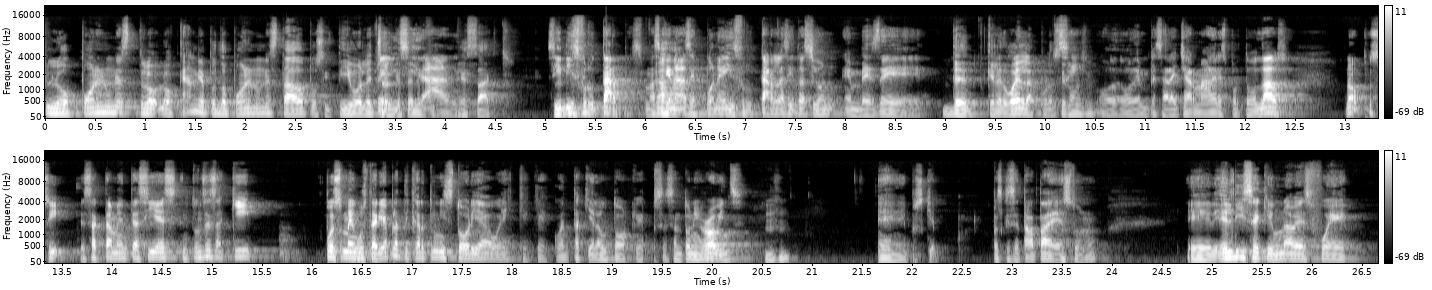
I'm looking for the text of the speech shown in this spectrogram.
lo pone en un, lo, lo, cambia, pues lo pone en un estado positivo el hecho de que se... Exacto. Sí, disfrutar, pues. Más que nada se pone a disfrutar la situación en vez de... De que le duela, por decirlo así. O, de empezar a echar madres por todos lados. No, pues sí, exactamente así es. Entonces aquí, pues me gustaría platicarte una historia, güey, que, cuenta aquí el autor, que pues, es Anthony Robbins. Eh, pues, que, pues que se trata de esto, ¿no? Eh, él dice que una vez fue,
